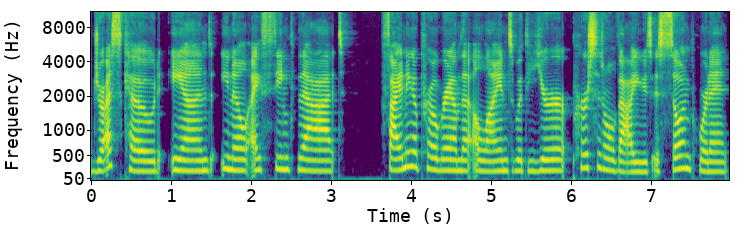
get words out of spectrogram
dress code. And, you know, I think that finding a program that aligns with your personal values is so important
